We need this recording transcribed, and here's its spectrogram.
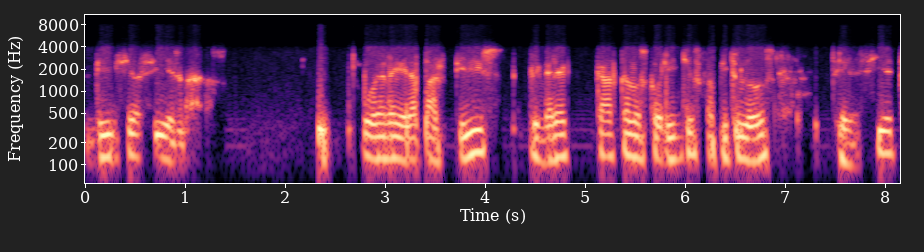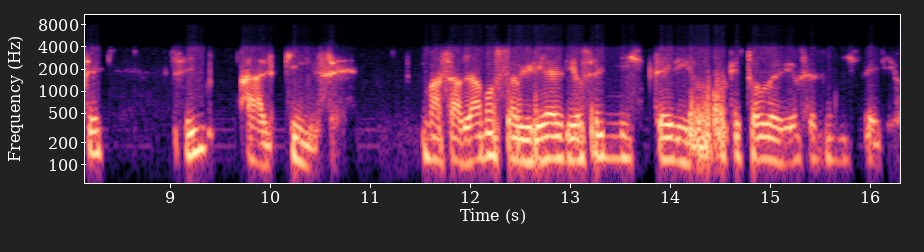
Dice así, hermanos. Voy a leer a partir, primera carta a los Corintios, capítulo 2, del 7 ¿sí? al 15. Mas hablamos sabiduría de Dios en misterio, porque todo de Dios es un misterio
